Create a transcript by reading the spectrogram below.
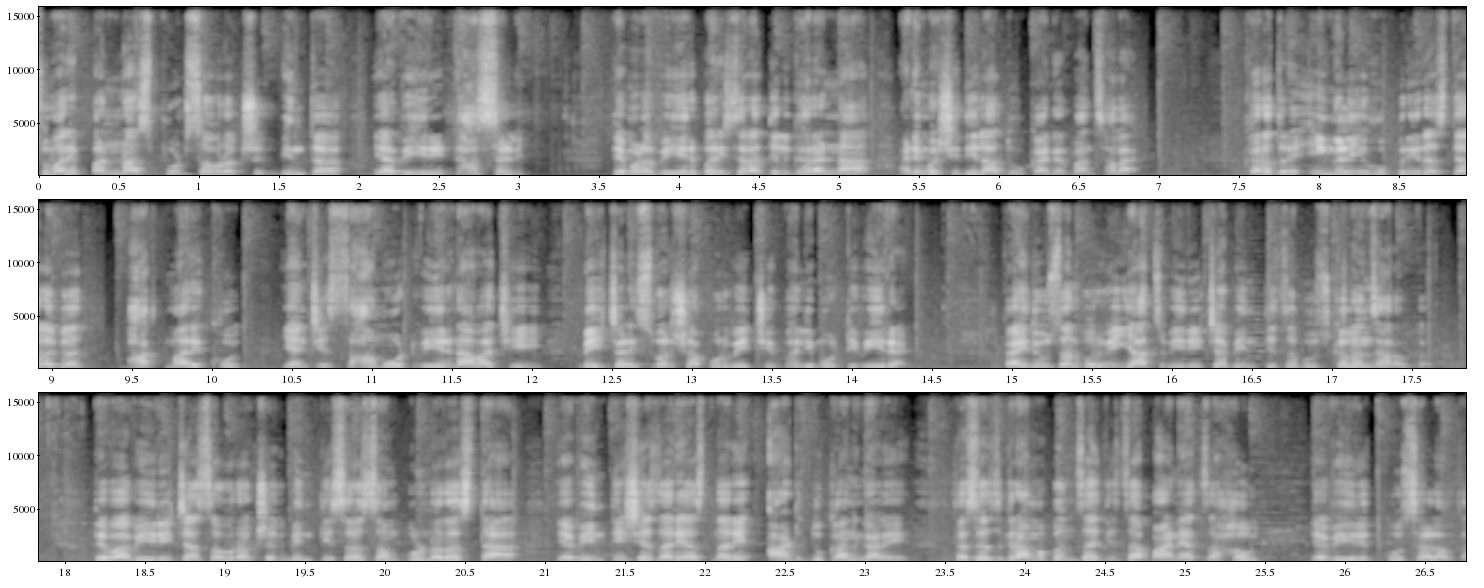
सुमारे पन्नास फूट संरक्षक भिंत या विहिरीत ढासळली. त्यामुळे विहीर परिसरातील घरांना आणि मशिदीला धोका निर्माण झालाय. खरं तर इंगळी हुपरी रस्त्यालगत भातमारे खोत यांची सहा मोठ विहीर नावाची बेचाळीस वर्षापूर्वीची भली मोठी विहीर आहे. काही दिवसांपूर्वी याच विहिरीच्या भिंतीचं भूस्खलन झालं होतं. तेव्हा विहिरीच्या संरक्षक भिंतीसह संपूर्ण रस्ता या भिंती शेजारी असणारे आठ दुकानगाळे तसेच ग्रामपंचायतीचा पाण्याचा हौद या विहिरीत कोसळला होता.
